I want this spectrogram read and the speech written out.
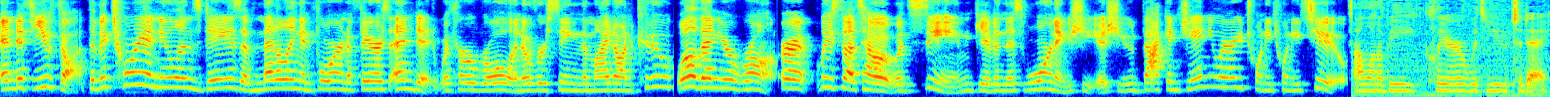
And if you thought the Victoria Nuland's days of meddling in foreign affairs ended with her role in overseeing the Maidan coup, well, then you're wrong. Or at least that's how it would seem, given this warning she issued back in January 2022. I want to be clear with you today.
